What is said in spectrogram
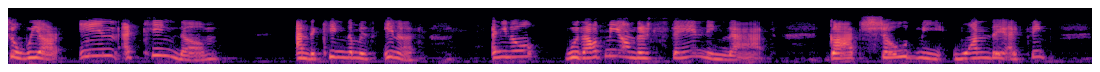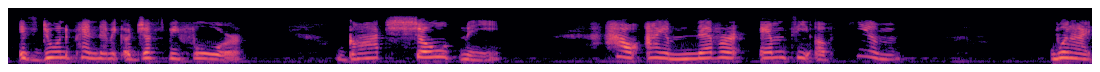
So we are in a kingdom, and the kingdom is in us. And you know, without me understanding that, God showed me one day, I think it's during the pandemic or just before, God showed me how I am never empty of him when I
